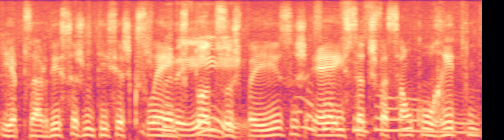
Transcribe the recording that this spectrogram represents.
E apesar disso, as notícias que se leem de todos os países é a insatisfação com o ritmo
